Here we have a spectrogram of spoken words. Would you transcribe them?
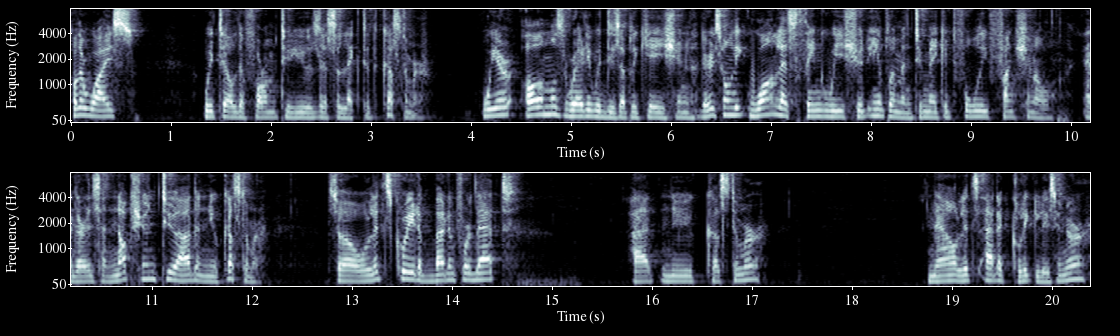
Otherwise, we tell the form to use the selected customer. We are almost ready with this application. There is only one last thing we should implement to make it fully functional, and there is an option to add a new customer. So let's create a button for that. Add new customer. Now let's add a click listener.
